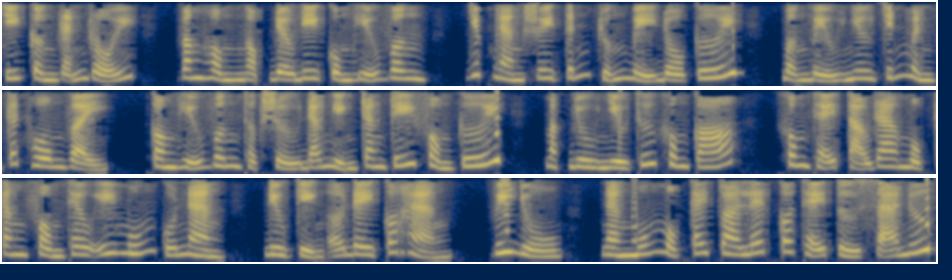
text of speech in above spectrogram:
chỉ cần rảnh rỗi, Văn Hồng Ngọc đều đi cùng Hiểu Vân, giúp nàng suy tính chuẩn bị đồ cưới, bận biệu như chính mình kết hôn vậy, còn Hiểu Vân thật sự đã nghiện trang trí phòng cưới, mặc dù nhiều thứ không có, không thể tạo ra một căn phòng theo ý muốn của nàng, điều kiện ở đây có hạn, ví dụ, nàng muốn một cái toilet có thể tự xả nước,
